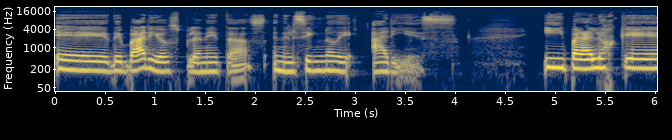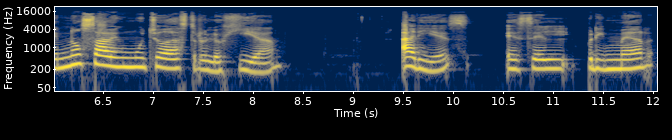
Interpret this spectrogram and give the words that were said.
eh, de varios planetas en el signo de Aries. Y para los que no saben mucho de astrología, Aries es el primer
